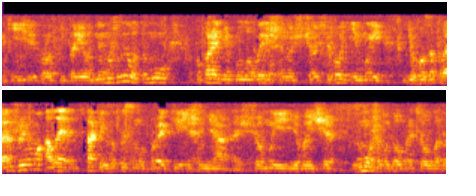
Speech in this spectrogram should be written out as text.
такий короткий період неможливо, тому попередньо було вирішено, що сьогодні ми його затверджуємо, але так як записано в проєкті рішення, що ми його ще зможемо доопрацьовувати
